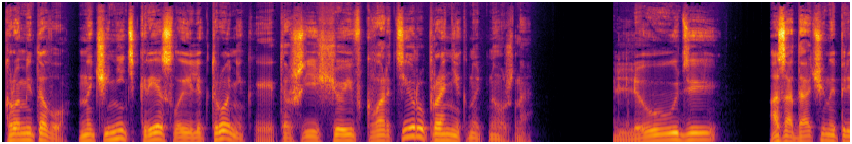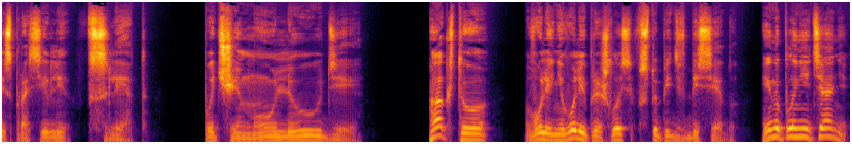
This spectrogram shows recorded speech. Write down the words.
Кроме того, начинить кресло электроникой — это ж еще и в квартиру проникнуть нужно. «Люди?» — озадаченно переспросили вслед. «Почему люди?» «А кто?» — волей-неволей пришлось вступить в беседу. «Инопланетяне.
